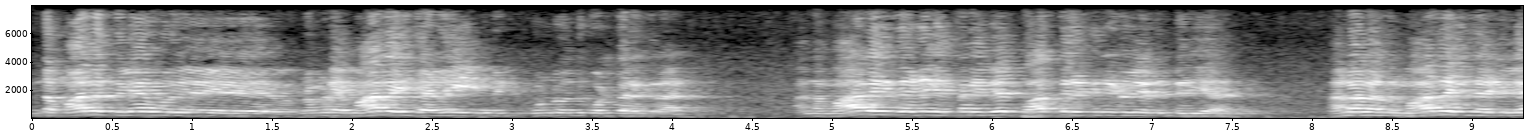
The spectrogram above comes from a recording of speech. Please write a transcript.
இந்த மாதத்திலே ஒரு நம்முடைய மாத இதழை இன்னைக்கு கொண்டு வந்து கொடுத்திருக்கிறார்கள். அந்த மாத இதழை எத்தனை பேர் பார்த்திருக்கிறீர்கள் என்று தெரியாது. ஆனால் அந்த மாத இதழில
